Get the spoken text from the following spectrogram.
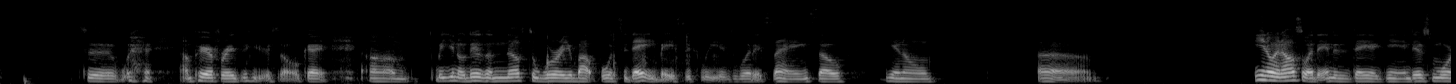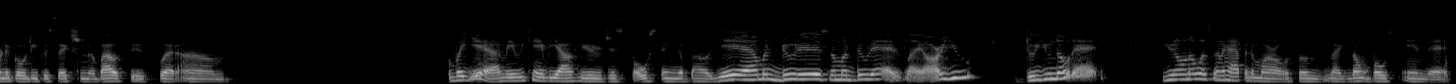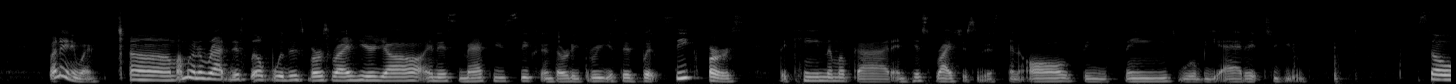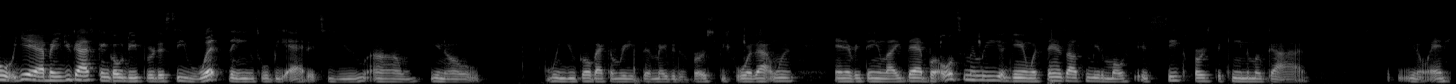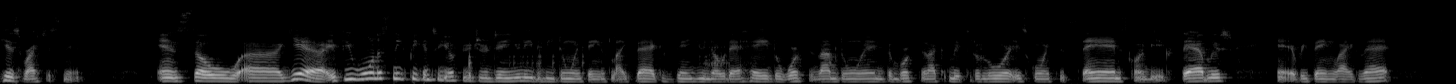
to I'm paraphrasing here, so okay. Um, but you know, there's enough to worry about for today, basically, is what it's saying. So, you know, uh, you know, and also at the end of the day, again, there's more in the go deeper section about this, but um, but yeah, I mean, we can't be out here just boasting about, yeah, I'm gonna do this, I'm gonna do that. It's like, are you? Do you know that? You don't know what's gonna happen tomorrow, so like, don't boast in that. But anyway, um, I'm gonna wrap this up with this verse right here, y'all, and it's Matthew 6 and 33. It says, But seek first the kingdom of God and his righteousness, and all these things will be added to you. So yeah, I mean you guys can go deeper to see what things will be added to you. Um, you know, when you go back and read the maybe the verse before that one and everything like that. But ultimately, again, what stands out to me the most is seek first the kingdom of God, you know, and his righteousness. And so, uh, yeah, if you want to sneak peek into your future, then you need to be doing things like that because then you know that, hey, the work that I'm doing, the work that I commit to the Lord is going to stand, it's going to be established, and everything like that.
